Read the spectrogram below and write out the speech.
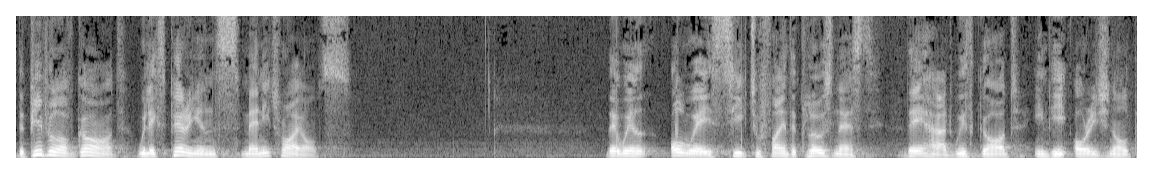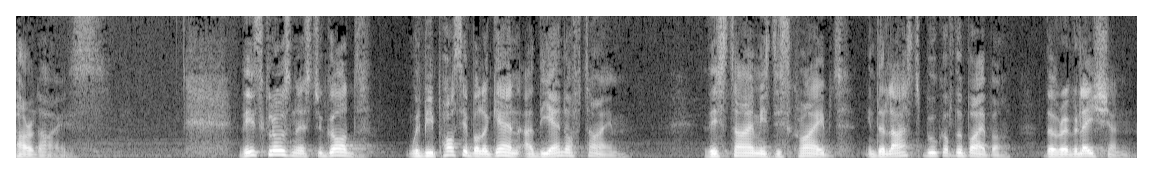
The people of God will experience many trials. They will always seek to find the closeness they had with God in the original paradise. This closeness to God will be possible again at the end of time. This time is described in the last book of the Bible, the Revelation.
